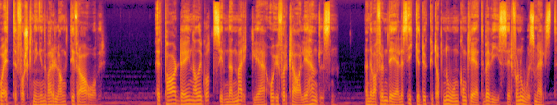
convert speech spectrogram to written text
og etterforskningen var langt ifra over. Et par døgn hadde gått siden den merkelige og uforklarlige hendelsen, men det var fremdeles ikke dukket opp noen konkrete beviser for noe som helst.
